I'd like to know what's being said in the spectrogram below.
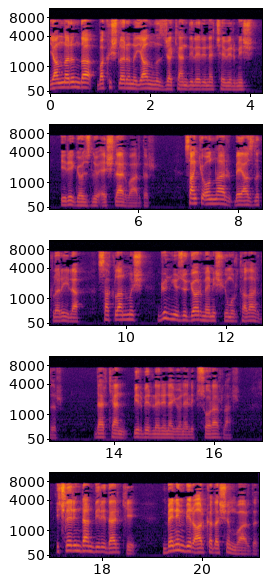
Yanlarında bakışlarını yalnızca kendilerine çevirmiş iri gözlü eşler vardır. Sanki onlar beyazlıklarıyla saklanmış gün yüzü görmemiş yumurtalardır. Derken birbirlerine yönelip sorarlar. İçlerinden biri der ki, benim bir arkadaşım vardı.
